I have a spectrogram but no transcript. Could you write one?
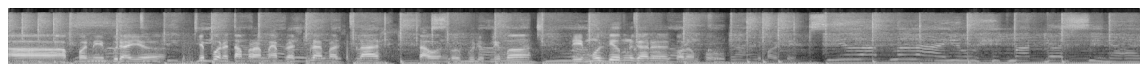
uh, apa ni budaya jemput datang beramai pada 1911 tahun 2025 di Muzium Negara Kuala Lumpur. Terima kasih. Silat Melayu hikmat bersinar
